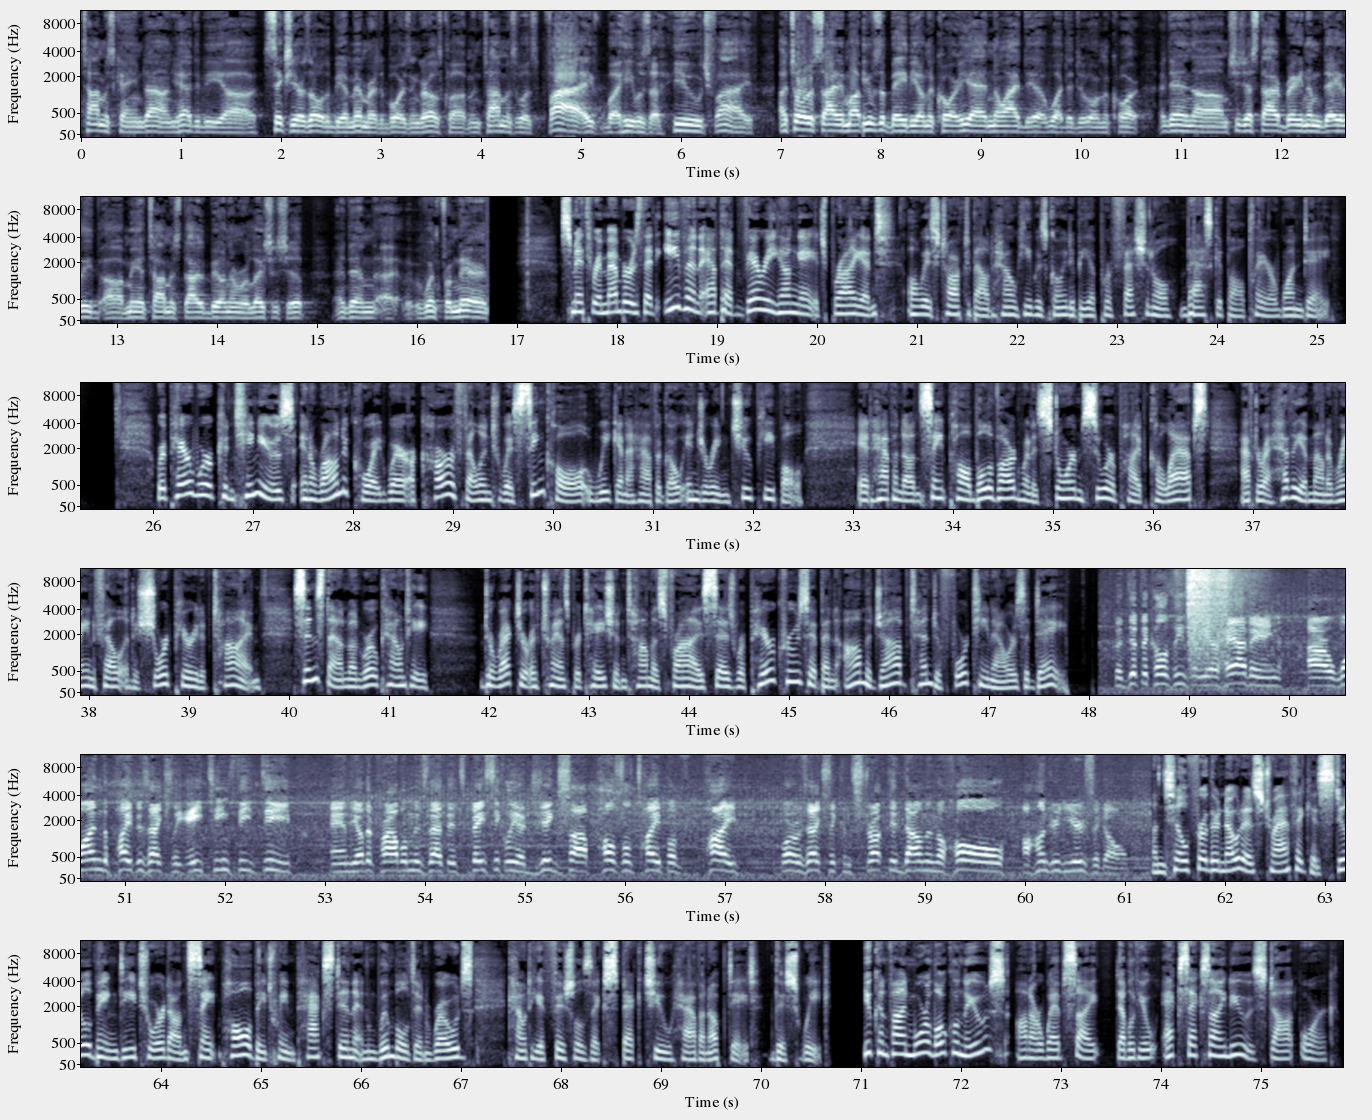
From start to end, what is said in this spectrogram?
Thomas came down. You had to be uh, six years old to be a member of the Boys and Girls Club, and Thomas was five, but he was a huge five. I told her to sign him up. He was a baby on the court. He had no idea what to do on the court. And then um, she just started bringing him daily. Uh, me and Thomas started building a relationship, and then uh, went from there. Smith remembers that even at that very young age, Bryant always talked about how he was going to be a professional basketball player one day. Repair work continues in Irondequoit, where a car fell into a sinkhole a week and a half ago, injuring two people. It happened on St. Paul Boulevard when a storm sewer pipe collapsed after a heavy amount of rain fell in a short period of time. Since then, Monroe County Director of Transportation Thomas Frys says repair crews have been on the job 10 to 14 hours a day. The difficulties that we are having are one, the pipe is actually 18 feet deep, and the other problem is that it's basically a jigsaw puzzle type of pipe or was actually constructed down in the hole 100 years ago. Until further notice, traffic is still being detoured on St. Paul between Paxton and Wimbledon roads. County officials expect to have an update this week. You can find more local news on our website, wxxinews.org.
